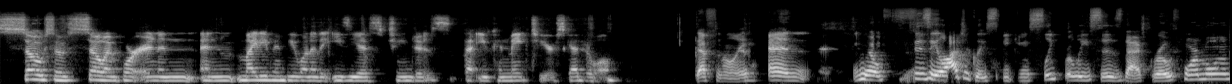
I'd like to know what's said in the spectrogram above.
so so so important and and might even be one of the easiest changes that you can make to your schedule definitely and you know physiologically speaking sleep releases that growth hormone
